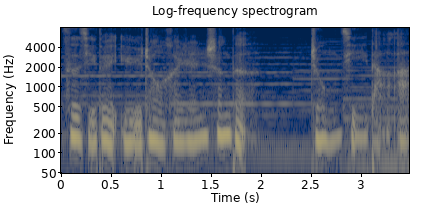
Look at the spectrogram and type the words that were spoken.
自己对宇宙和人生的终极答案？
